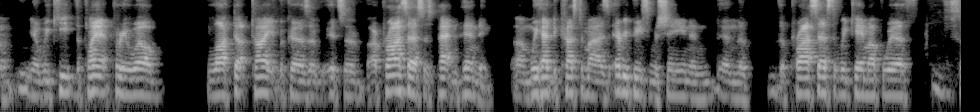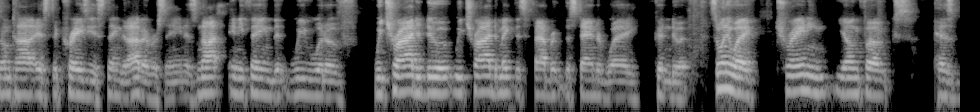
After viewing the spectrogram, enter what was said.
yeah. You know, we keep the plant pretty well locked up tight because it's a our process is patent pending. Um, we had to customize every piece of machine and and the the process that we came up with. Sometimes it's the craziest thing that I've ever seen. It's not anything that we would have. We tried to do it. We tried to make this fabric the standard way couldn't do it. So anyway, training young folks has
